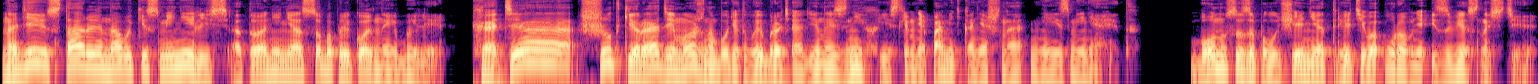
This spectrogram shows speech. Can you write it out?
Надеюсь, старые навыки сменились, а то они не особо прикольные были. Хотя, шутки ради, можно будет выбрать один из них, если мне память, конечно, не изменяет. Бонусы за получение третьего уровня известности.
